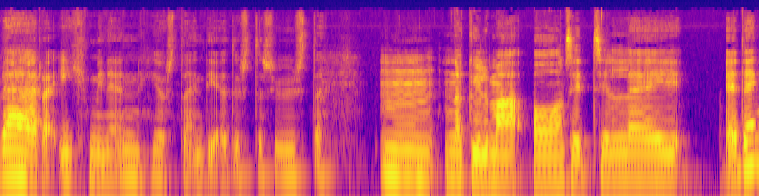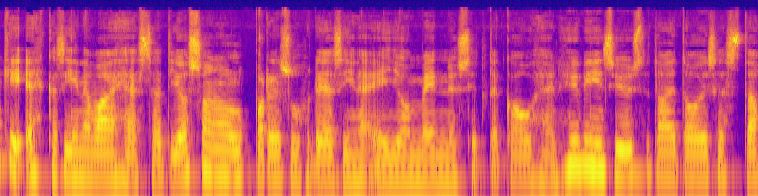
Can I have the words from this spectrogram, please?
väärä ihminen jostain tietystä syystä? Mm, no kyllä mä oon sit silleen etenkin ehkä siinä vaiheessa, että jos on ollut parisuhde ja siinä ei ole mennyt sitten kauhean hyvin syystä tai toisesta,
